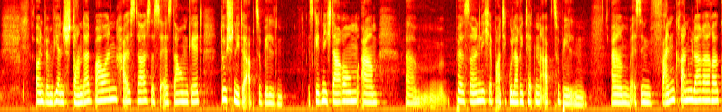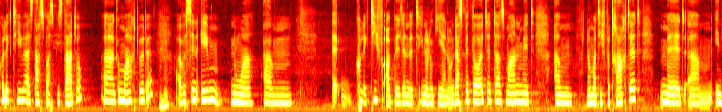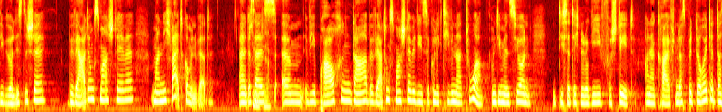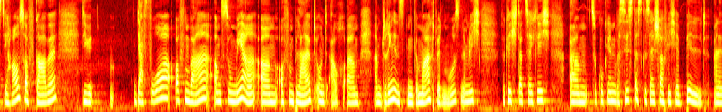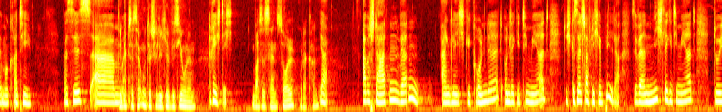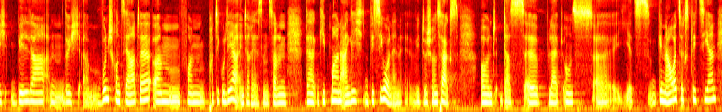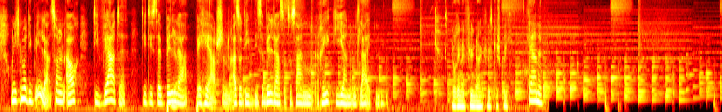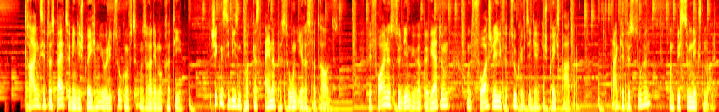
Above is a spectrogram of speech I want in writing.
Und wenn wir einen Standard bauen, heißt das, dass es darum geht, Durchschnitte abzubilden. Es geht nicht darum, ähm, ähm, persönliche Partikularitäten abzubilden. Ähm, es sind feingranularere Kollektive als das, was bis dato äh, gemacht würde. Mhm. Aber es sind eben nur ähm, äh, kollektiv abbildende Technologien. Und das bedeutet, dass man mit ähm, normativ betrachtet, mit ähm, individualistische Bewertungsmaßstäbe man nicht weit kommen wird. Äh, das Absolut, heißt, ja. ähm, wir brauchen da Bewertungsmaßstäbe, die diese kollektive Natur und Dimension dieser Technologie versteht und ergreift. Und das bedeutet, dass die Hausaufgabe, die davor offenbar umso mehr ähm, offen bleibt und auch ähm, am dringendsten gemacht werden muss, nämlich wirklich tatsächlich ähm, zu gucken, was ist das gesellschaftliche Bild einer Demokratie? Was ist. Ähm, da gibt es ja unterschiedliche Visionen. Richtig. Was es sein soll oder kann. Ja. Aber Staaten werden eigentlich gegründet und legitimiert durch gesellschaftliche Bilder. Sie werden nicht legitimiert durch Bilder, ähm, durch ähm, Wunschkonzerte ähm, von Partikulärinteressen, sondern da gibt man eigentlich Visionen, wie du schon sagst. Und das äh, bleibt uns äh, jetzt genauer zu explizieren. Und nicht nur die Bilder, sondern auch die Werte, die diese Bilder ja. beherrschen, also die diese Bilder sozusagen regieren und leiten. Lorena, vielen Dank fürs Gespräch. Gerne. Tragen Sie etwas bei zu den Gesprächen über die Zukunft unserer Demokratie. Schicken Sie diesen Podcast einer Person Ihres Vertrauens. Wir freuen uns zudem über Bewertungen und Vorschläge für zukünftige Gesprächspartner. Danke fürs Zuhören und bis zum nächsten Mal.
